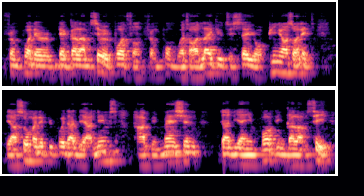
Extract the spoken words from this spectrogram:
from the, the Galamsey report from Frimpong But I would like you to share your opinions on it. There are so many people that their names have been mentioned that they are involved in Galamsey.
